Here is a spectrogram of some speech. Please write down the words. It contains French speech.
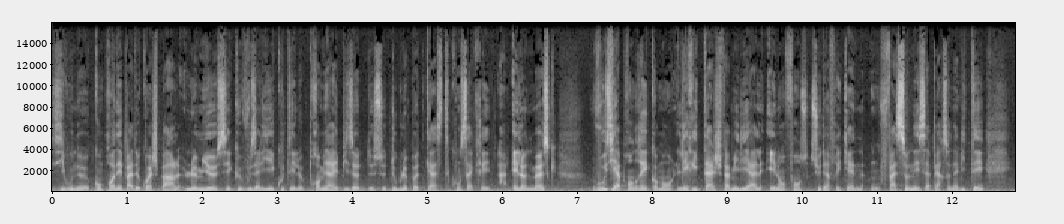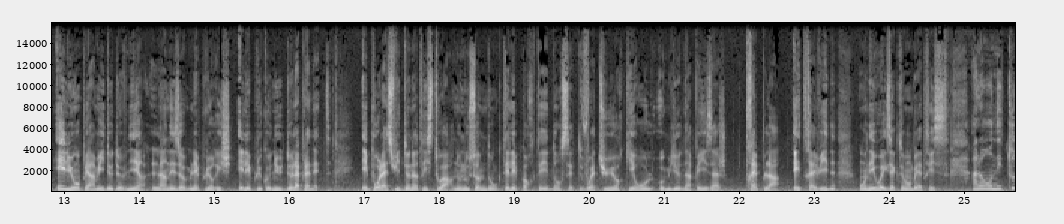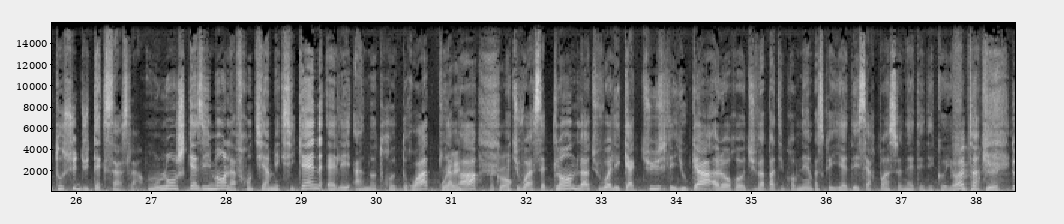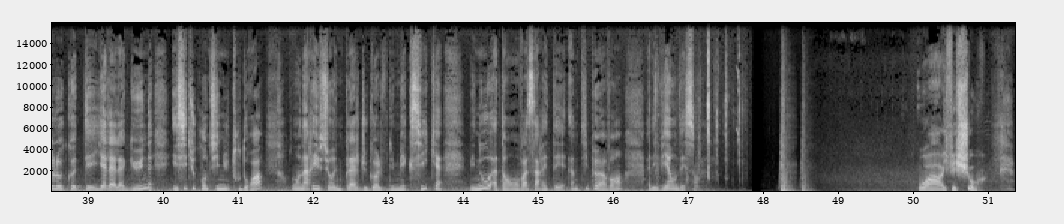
Si vous ne comprenez pas de quoi je parle, le mieux c'est que vous alliez écouter le premier épisode de ce double podcast consacré à Elon Musk. Vous y apprendrez comment l'héritage familial et l'enfance sud-africaine ont façonné sa personnalité et lui ont permis de devenir l'un des hommes les plus riches et les plus connus de la planète. Et pour la suite de notre histoire, nous nous sommes donc téléportés dans cette voiture qui roule au milieu d'un paysage très plat et très vide. On est où exactement, Béatrice? Alors, on est tout au sud du Texas, là. On longe quasiment la frontière mexicaine. Elle est à notre droite, là-bas. D'accord. Tu vois cette lande, là, tu vois les cactus, les yuccas. Alors, euh, tu vas pas t'y promener hein, parce qu'il y a des serpents à sonnette et des coyotes. Ok. De l'autre côté, il y a la lagune. Et si tu continues tout droit, on arrive sur une plage du golfe du Mexique. Mais nous, attends, on va s'arrêter un petit peu avant. Allez, viens, on descend. Waouh, il fait chaud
